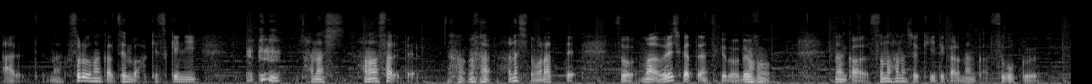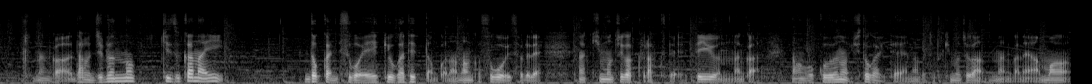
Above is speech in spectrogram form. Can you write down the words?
あるっていうなんかそれをなんか全部あけすけに 話話されて 話してもらってそうまあ嬉しかったんですけどでもなんかその話を聞いてからなんかすごくなんか多分自分の気づかないどっかにすごい影響が出てたのかな？なんかすごいそれでなんか気持ちが暗くてっていうなんかなんかこういうの人がいてなんかちょっと気持ちがなんかねあんま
